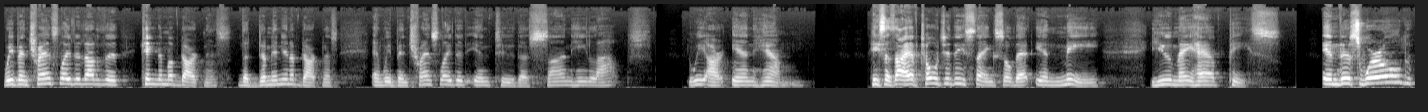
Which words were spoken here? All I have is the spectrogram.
we've been translated out of the kingdom of darkness, the dominion of darkness, and we've been translated into the Son he loves. We are in him. He says, I have told you these things so that in me you may have peace. In this world,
